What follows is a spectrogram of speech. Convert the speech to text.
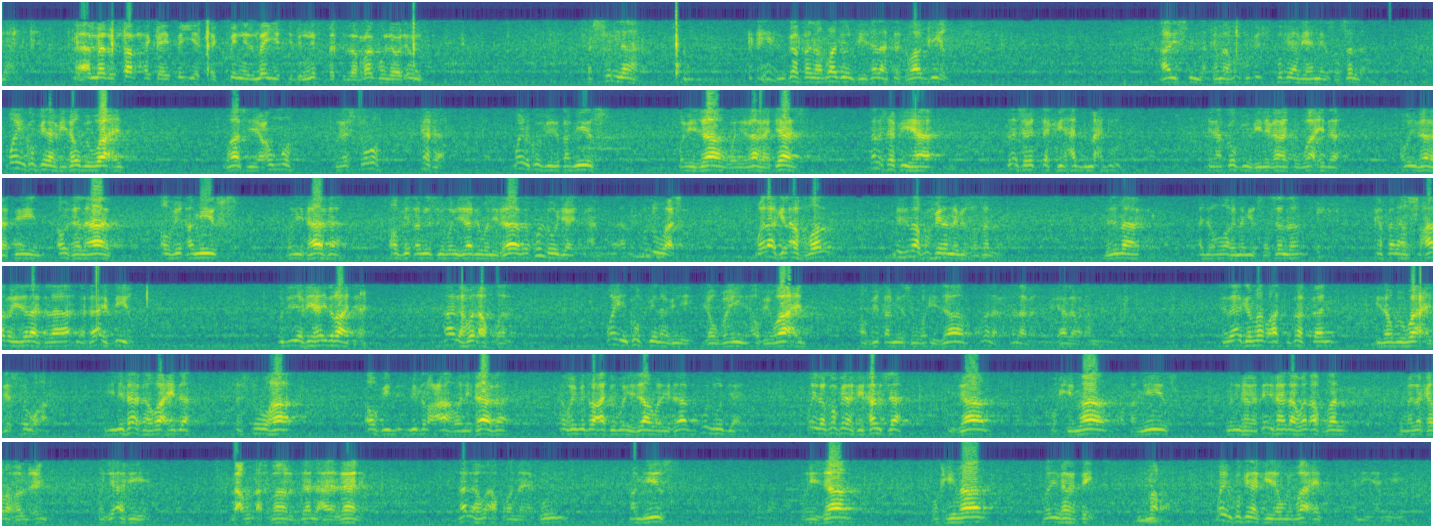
نعم. نأمل شرح كيفية تكفين الميت بالنسبة للرجل والأنثى. السنة يكفن الرجل في ثلاثة أثواب بيض هذه السنة كما كفن فيها النبي صلى الله عليه وسلم. وإن كفن في ثوب واحد واسع يعمه ويستره كفى. وإن كفن في قميص وإزار ولفافة جاز فليس فيها ليس في التكفين حد محدود. إذا كفن في لفافة واحدة أو لفافتين أو ثلاث أو في قميص ولفافة أو في قميص وإزار ولفافة كله جائز الحمد لله كله واسع. ولكن الأفضل مثل ما كفن النبي صلى الله عليه وسلم. مثل ما أجر الله النبي صلى الله عليه وسلم كفنها الصحابة في ثلاث لفائف بيض وجد فيها إدراجة هذا هو الأفضل. وإن كفن في ثوبين أو في واحد أو في قميص وإزار فلا فلا بأس بهذا والحمد لله. كذلك المرأة تكفن في ثوب واحد يسترها. في لفافة واحدة تسترها أو في مدرعة ولفافة أو في مدرعة وإزار ولفافة كله جائز. وإذا كفن في خمسة إزار وخمار وقميص ولفافتين فهذا هو الأفضل كما ذكره أهل العلم وجاء في بعض الأخبار الدالة على ذلك. هذا هو أفضل ما يكون قميص وإزار وخمار ولفافتين المرأة وإن كفنت في ثوب واحد يعني يعني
